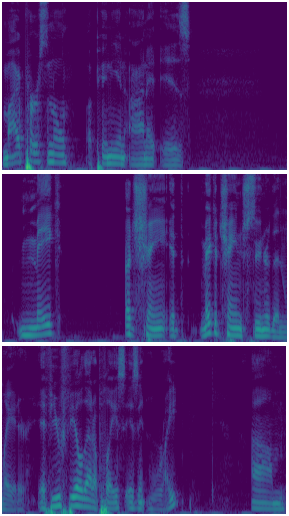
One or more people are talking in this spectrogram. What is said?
my personal opinion on it is make a change it make a change sooner than later. If you feel that a place isn't right um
